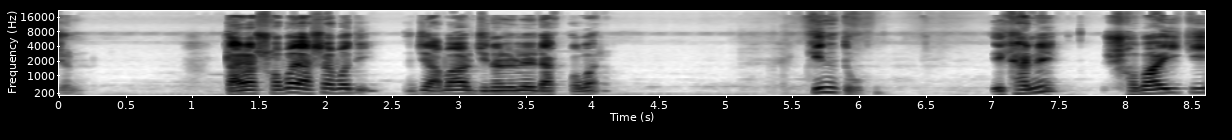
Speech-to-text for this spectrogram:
জন। তারা সবাই আশাবাদী যে আবার জেনারেলে ডাক পাওয়ার। কিন্তু এখানে সবাই কি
